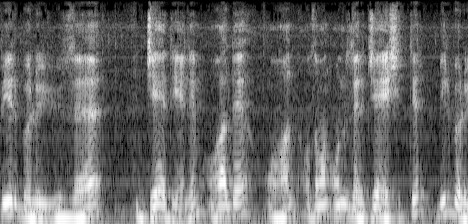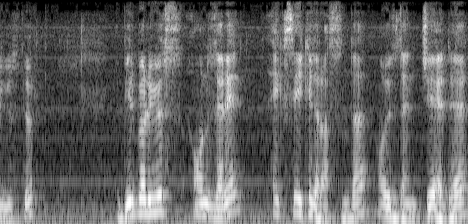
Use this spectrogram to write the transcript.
1 bölü 100'e c diyelim. O halde o, hal, o zaman 10 üzeri c eşittir 1 bölü 100'dür. 1 bölü 100 10 üzeri eksi 2'dir aslında. O yüzden c de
